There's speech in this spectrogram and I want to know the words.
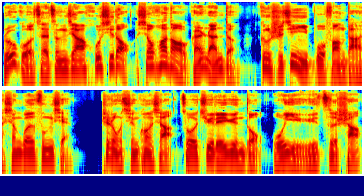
如果再增加呼吸道、消化道感染等，更是进一步放大相关风险。这种情况下做剧烈运动无异于自杀。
